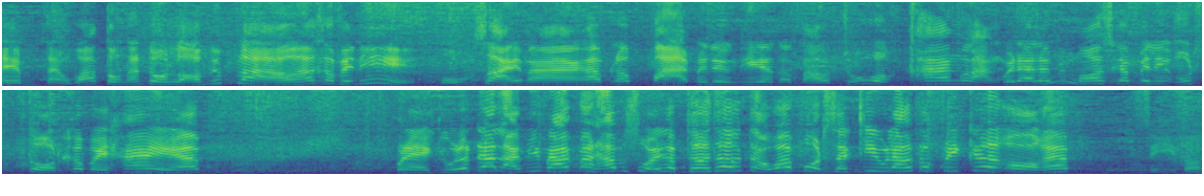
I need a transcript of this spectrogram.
ต็มๆแต่ว่าตรงนั้นโดนล้อมหรือเปล่าฮะคาเฟนี่ปุงใส่มาครับแล้วปาดไปหนึ่งทีต่อเต่าจู้ข้างหลังไม่ได้แล้วพี่มอสครับเบลิอุสโดดเข้าไปให้ครับเบรกอยู่แล้วด้านหลังมีมาร์คมาทำสวยกับเทอร์เทิลแต่ว่าหมดสกิลแล้วต้องฟลิกเกอร์ออกครับ4ต่อ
